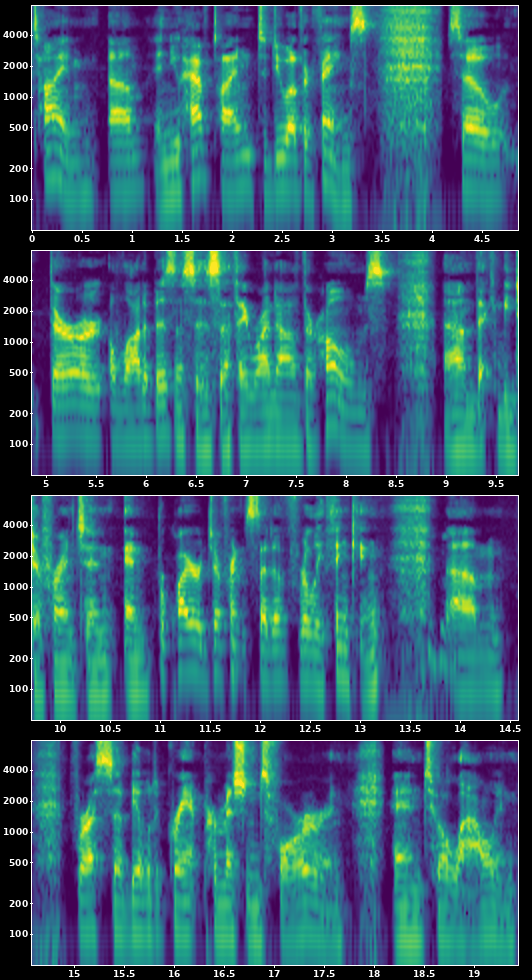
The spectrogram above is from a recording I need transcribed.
time um, and you have time to do other things. So there are a lot of businesses that they run out of their homes um, that can be different and, and require a different set of really thinking um, for us to be able to grant permissions for and and to allow and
